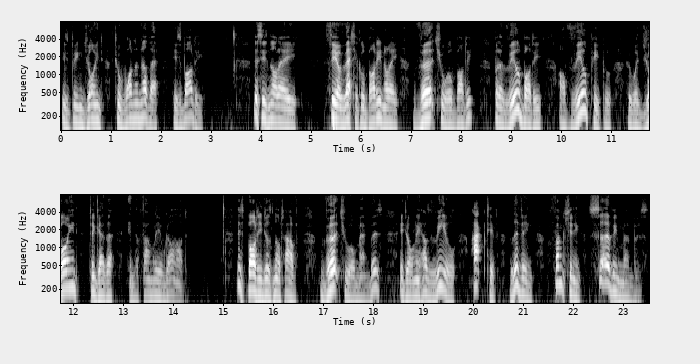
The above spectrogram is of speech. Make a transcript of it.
is being joined to one another, his body. This is not a theoretical body, not a virtual body, but a real body of real people who were joined together in the family of God. This body does not have virtual members, it only has real active, living, functioning, serving members.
